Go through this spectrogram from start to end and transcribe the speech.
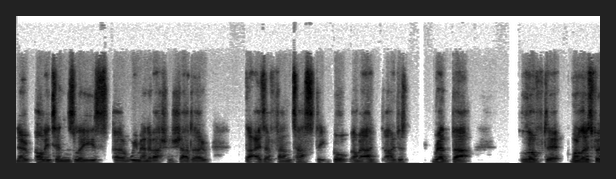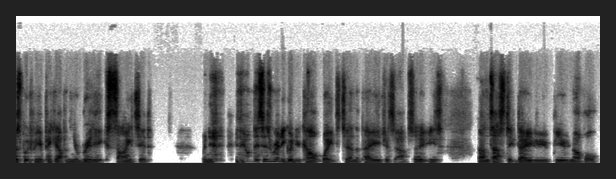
know, Holly Tinsley's uh, "We Men of Ash and Shadow," that is a fantastic book. I mean, I, I just read that, loved it. One of those first books where you pick it up and you're really excited when you, you think, oh, "This is really good." You can't wait to turn the page. It's absolutely fantastic debut novel.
